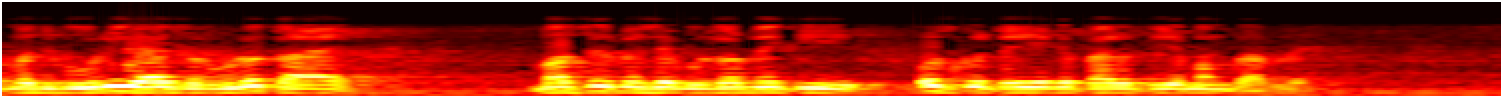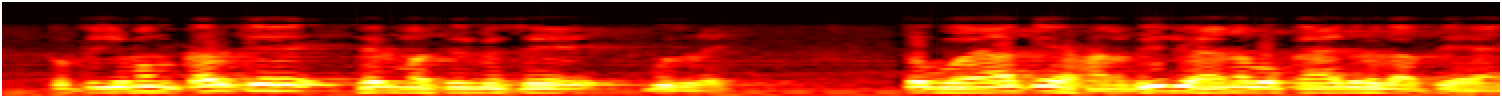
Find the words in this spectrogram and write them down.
مجبوری ہے، ضرورت ہے مسجد میں سے گزرنے کی، اس کو چاہیے کہ پہلے تیمم کر لے۔ تو تیمم کر کے پھر مسجد میں سے گزرے۔ تو گویا کہ حنفی جو ہے نا، وہ قید لگاتے ہیں۔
